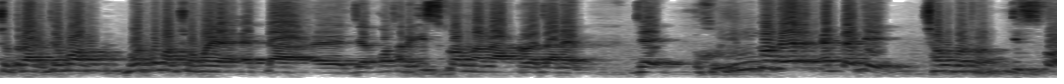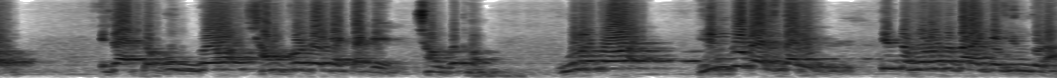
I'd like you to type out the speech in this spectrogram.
সুতরাং যেমন বর্তমান সময়ে একটা যে কথাটা ইস্কন নামে আপনারা জানেন যে হিন্দুদের একটা কি? সংগঠন, ইসকন। এটা একটা উগ্র সাম্প্রদায়িক একটা কি? সংগঠন। মূলত হিন্দু দেশদারি, কিন্তু মূলত তারা কি? হিন্দু না।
